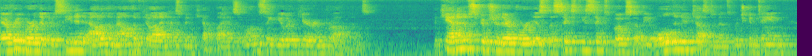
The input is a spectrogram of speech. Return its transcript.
every word that proceeded out of the mouth of God and has been kept by His own singular care and providence. The canon of Scripture, therefore, is the 66 books of the Old and New Testaments, which contain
